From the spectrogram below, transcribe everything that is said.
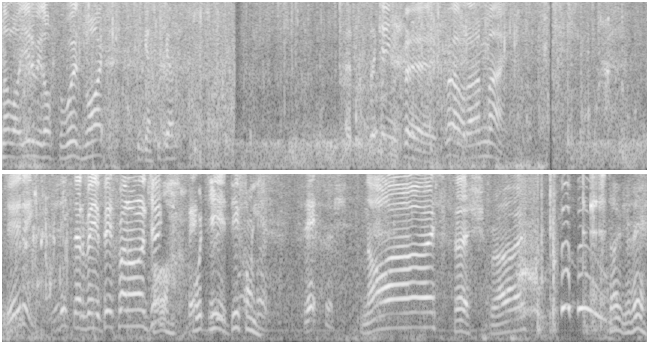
Not like you to be lost for words, Mike. Keep going, keep going. It's the kingfish. Well done, mate. Dirty. That'll be your best one on a jig. Oh, what, yeah, definitely. That fish. Nice fish, bro. Just over there.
